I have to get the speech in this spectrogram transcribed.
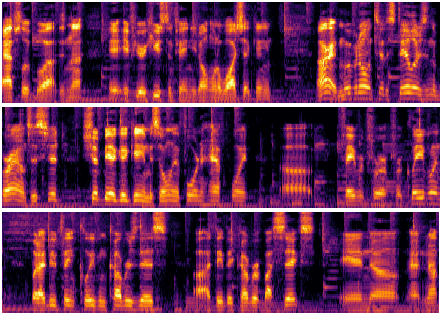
Absolute blowout. Does not. If you're a Houston fan, you don't want to watch that game. All right, moving on to the Steelers and the Browns. This should should be a good game. It's only a four and a half point uh, favorite for, for Cleveland, but I do think Cleveland covers this. Uh, I think they cover it by six, and uh, not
